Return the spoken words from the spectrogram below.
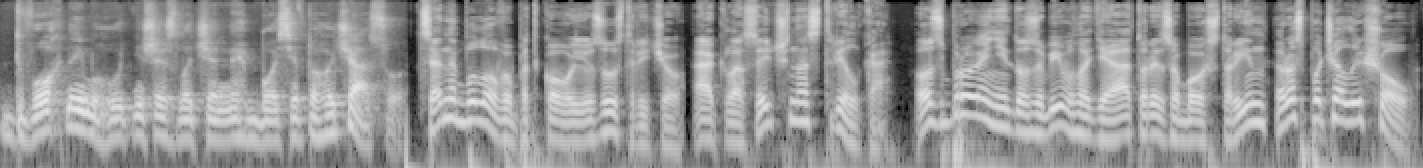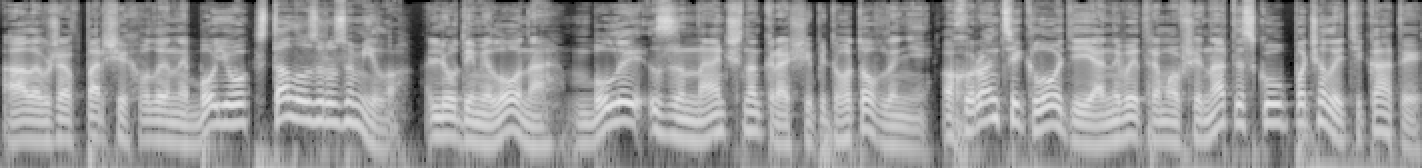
двох наймогутніших злочинних босів того часу. Це не було випадковою зустрічю, а класична стрілка. Озброєні до зубів гладіатори з обох сторін розпочали шоу, але вже в перші хвилини бою стало зрозуміло: люди Мілона були значно краще підготовлені. Охоронці Клодія, не витримавши натиску, почали тікати.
